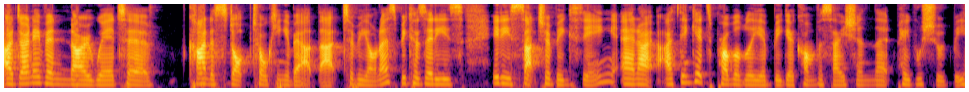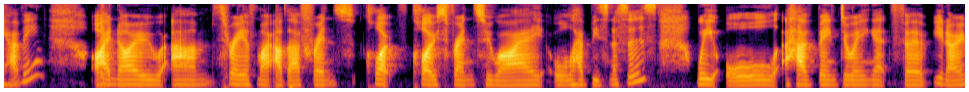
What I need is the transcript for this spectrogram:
I don't even know where to kind of stop talking about that to be honest because it is it is such a big thing and I, I think it's probably a bigger conversation that people should be having i know um, three of my other friends clo- close friends who i all have businesses we all have been doing it for you know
